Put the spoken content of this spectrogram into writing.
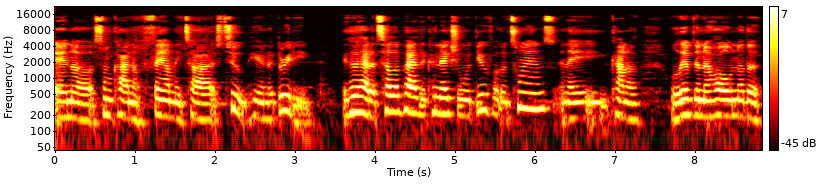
and uh, some kind of family ties too here in the 3D. They could have had a telepathic connection with you for the twins and they kind of lived in a whole nother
